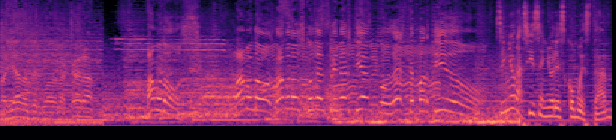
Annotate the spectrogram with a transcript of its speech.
Rayadas del Guadalajara. ¡Vámonos! ¡Vámonos! ¡Vámonos con el primer tiempo de este partido! Señoras y señores, ¿cómo están?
